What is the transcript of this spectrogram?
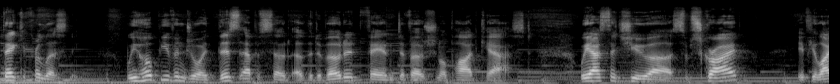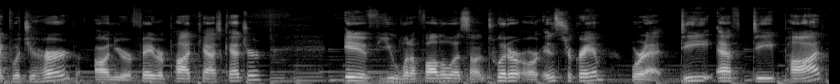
Thank you for listening. We hope you've enjoyed this episode of the Devoted Fan Devotional Podcast. We ask that you uh, subscribe if you liked what you heard on your favorite podcast catcher. If you want to follow us on Twitter or Instagram, we're at DFD Pod.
